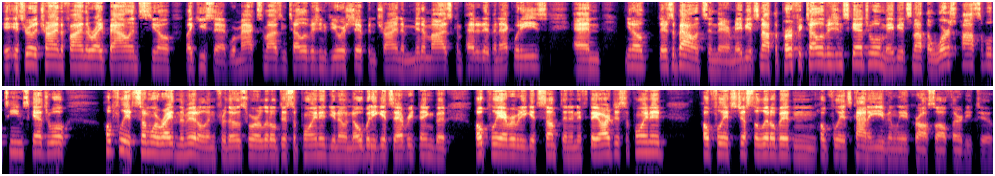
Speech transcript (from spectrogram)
it, it's really trying to find the right balance. You know, like you said, we're maximizing television viewership and trying to minimize competitive inequities. And you know, there's a balance in there. Maybe it's not the perfect television schedule. Maybe it's not the worst possible team schedule. Hopefully, it's somewhere right in the middle. And for those who are a little disappointed, you know, nobody gets everything, but hopefully everybody gets something. And if they are disappointed, hopefully it's just a little bit and hopefully it's kind of evenly across all 32.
